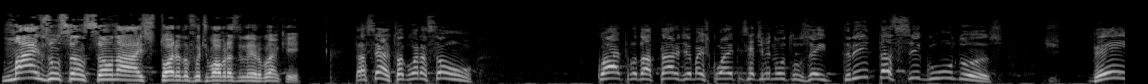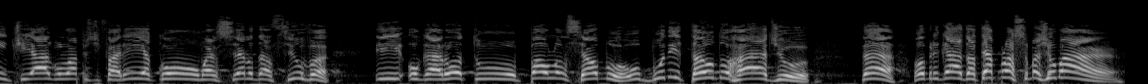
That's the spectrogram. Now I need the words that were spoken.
mais um sanção na história do futebol brasileiro, Blanqui. Tá certo, agora são quatro da tarde, mais 47 minutos em 30 segundos. Vem Tiago Lopes de Faria com Marcelo da Silva e o garoto Paulo Anselmo, o bonitão do rádio. Tá, obrigado, até a próxima, Gilmar.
